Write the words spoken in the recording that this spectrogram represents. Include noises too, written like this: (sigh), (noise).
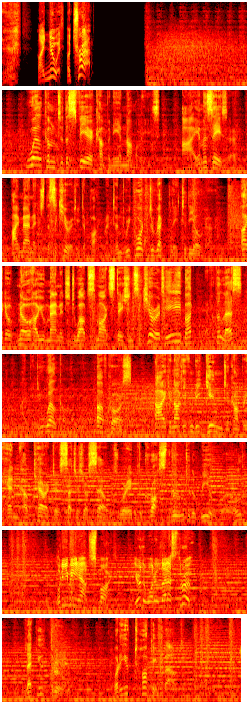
(sighs) I knew it! A trap! Welcome to the Sphere Company Anomalies. I am Azazer. I manage the security department and report directly to the owner. I don't know how you managed to outsmart station security, but nevertheless, I bid you welcome. Of course, I cannot even begin to comprehend how characters such as yourselves were able to cross through to the real world. What do you mean outsmart? You're the one who let us through! Let you through? What are you talking about?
